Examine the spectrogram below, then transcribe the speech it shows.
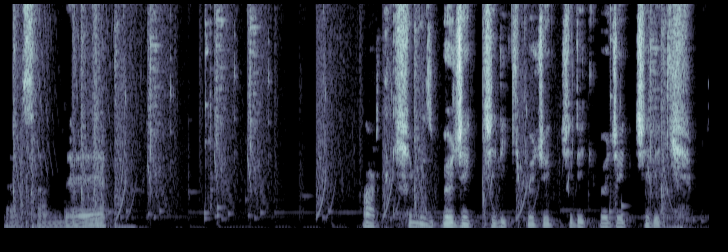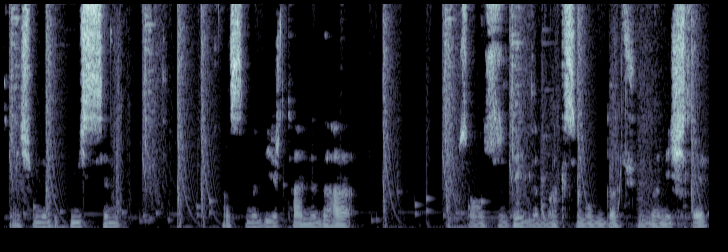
Gel sen de. Artık işimiz böcekçilik, böcekçilik, böcekçilik. Sen şimdi bitmişsin. Aslında bir tane daha sonsuz değil de maksimumda şundan işle.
